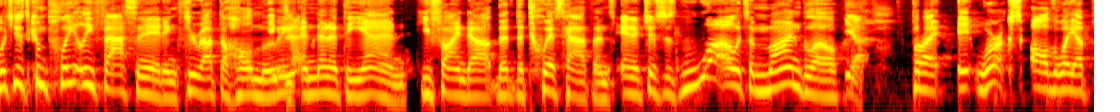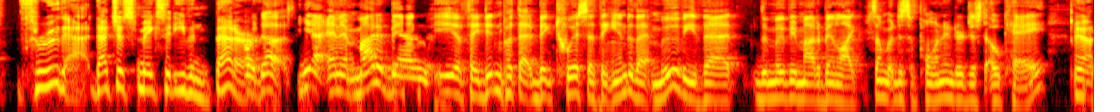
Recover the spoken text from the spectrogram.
which is completely fascinating throughout the whole movie. Exactly. And then at the end, you find out that the twist happens and it just is, whoa, it's a mind blow. Yeah. But it works all the way up through that. That just makes it even better. Oh, it does. Yeah. And it might have been, if they didn't put that big twist at the end of that movie, that the movie might have been like somewhat disappointed or just okay. Yeah.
